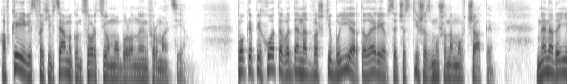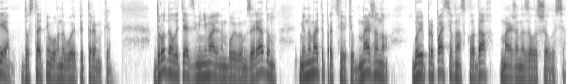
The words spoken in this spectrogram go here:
а в Києві з фахівцями консорціуму оборонної інформації. Поки піхота веде надважкі бої, артилерія все частіше змушена мовчати, не надає достатньо вогневої підтримки. Дрони летять з мінімальним бойовим зарядом, міномети працюють обмежено, боєприпасів на складах майже не залишилося.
